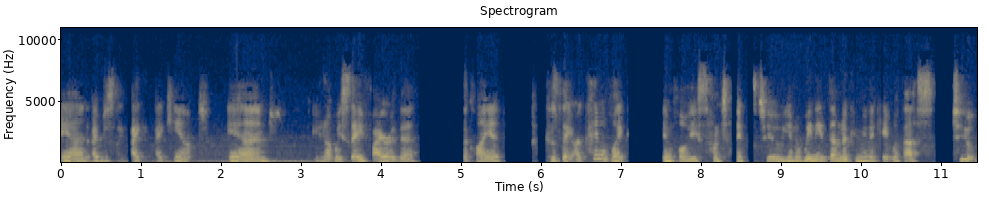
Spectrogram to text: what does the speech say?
and I'm just like, I, I can't. And, you know, we say fire the, the client because they are kind of like employees sometimes too. You know, we need them to communicate with us too.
